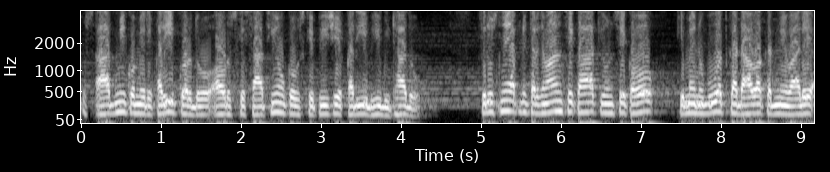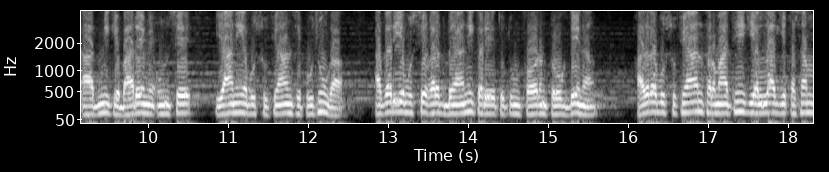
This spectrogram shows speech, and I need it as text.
اس آدمی کو میرے قریب کر دو اور اس کے ساتھیوں کو اس کے پیچھے قریب ہی بٹھا دو۔ پھر اس نے اپنے ترجمان سے کہا کہ ان سے کہو کہ میں نبوت کا دعویٰ کرنے والے آدمی کے بارے میں ان سے یعنی ابو سفیان سے پوچھوں گا۔ اگر یہ مجھ سے غلط بیانی کرے تو تم فوراً ٹوک دینا۔ حضرت ابو سفیان فرماتے ہیں کہ اللہ کی قسم،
